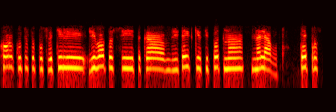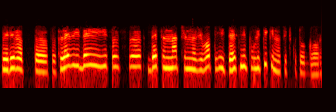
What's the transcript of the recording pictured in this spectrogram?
хора, които са посветили живота си, така, житейския си път на, на лявото те просперират а, с леви идеи и с а, десен начин на живот и десни политики на всичкото отгоре.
